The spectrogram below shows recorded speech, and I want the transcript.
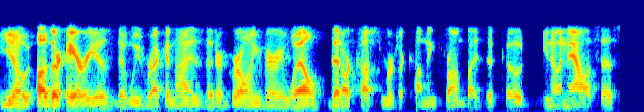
you know other areas that we've recognized that are growing very well that our customers are coming from by zip code, you know, analysis,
